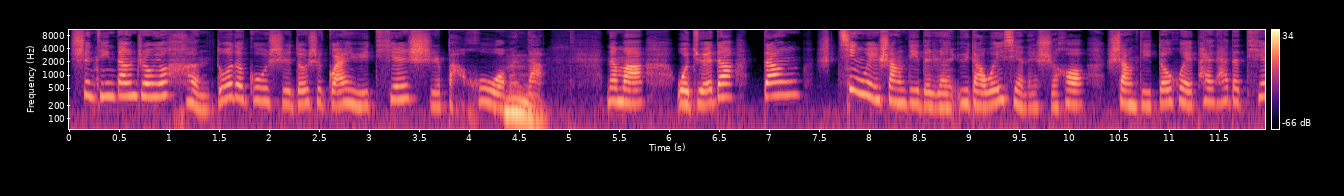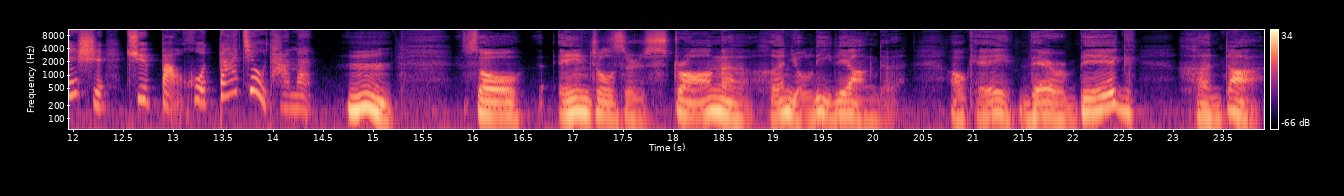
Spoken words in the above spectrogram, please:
圣经当中有很多的故事都是关于天使保护我们的。那么，我觉得当敬畏上帝的人遇到危险的时候，上帝都会派他的天使去保护搭救他们。So angels are strong, uh, 很有力量的. Okay, they're big, 很大.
